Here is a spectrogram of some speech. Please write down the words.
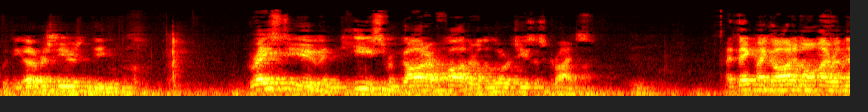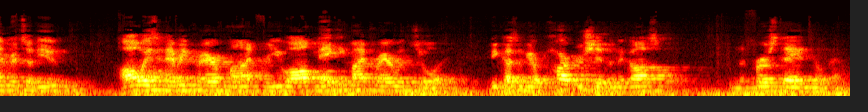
with the overseers and deacons. Grace to you and peace from God our Father and the Lord Jesus Christ. I thank my God in all my remembrance of you, always in every prayer of mine for you all, making my prayer with joy, because of your partnership in the gospel from the first day until now.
